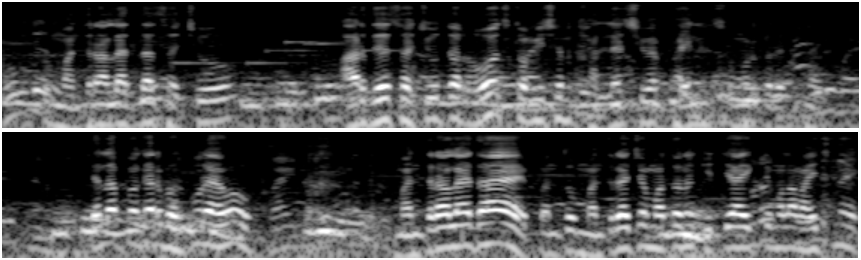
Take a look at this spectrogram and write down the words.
हो तो मंत्रालयातला सचिव अर्धे सचिव तर रोज कमिशन खाल्ल्याशिवाय फाईल समोर करत नाही. त्याला पगार भरपूर आहे हो. मंत्रालयात आहे पण तो मंत्र्याच्या मतानं किती ऐकते मला माहीत नाही.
